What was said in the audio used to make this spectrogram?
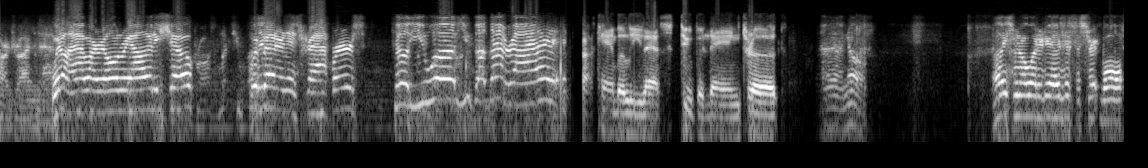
hard drive. We don't have our own reality show. We're better than scrappers. Tell you what, you got that right. I can't believe that stupid dang truck. I know. At least we know what it is. It's a strip bolt.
